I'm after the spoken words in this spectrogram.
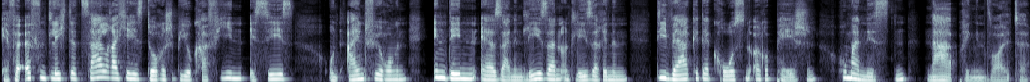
Er veröffentlichte zahlreiche historische Biografien, Essays und Einführungen, in denen er seinen Lesern und Leserinnen die Werke der großen europäischen Humanisten nahebringen wollte.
